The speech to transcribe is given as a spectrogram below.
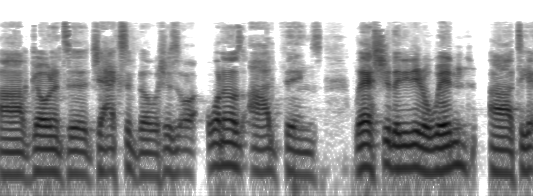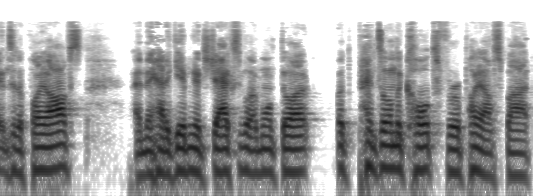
uh, going into Jacksonville, which is one of those odd things. Last year, they needed a win uh, to get into the playoffs, and they had a game against Jacksonville. Everyone thought, let's pencil in the Colts for a playoff spot,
